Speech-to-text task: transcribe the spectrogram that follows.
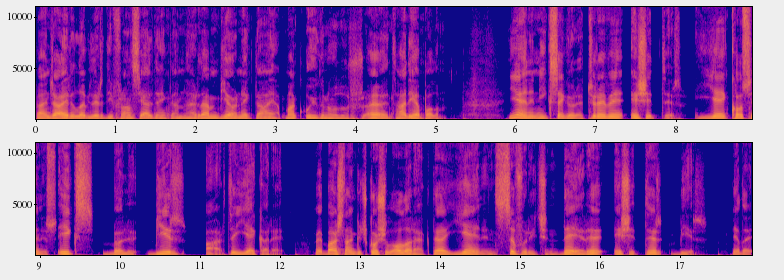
Bence ayrılabilir diferansiyel denklemlerden bir örnek daha yapmak uygun olur. Evet, hadi yapalım. y'nin x'e göre türevi eşittir. y kosinüs x bölü 1 artı y kare. Ve başlangıç koşulu olarak da y'nin 0 için değeri eşittir 1. Ya da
